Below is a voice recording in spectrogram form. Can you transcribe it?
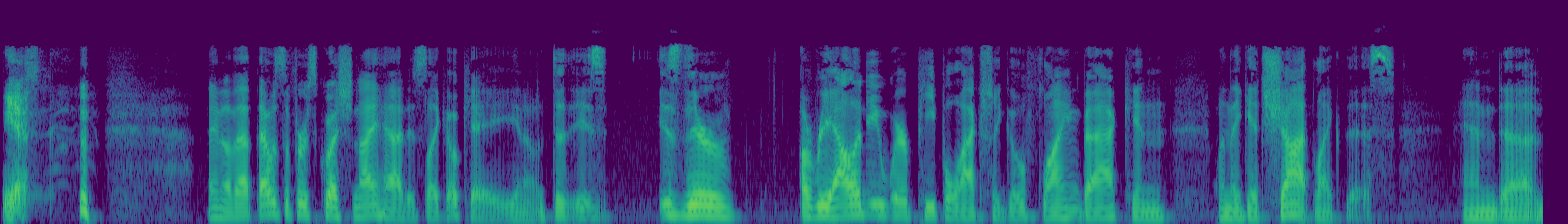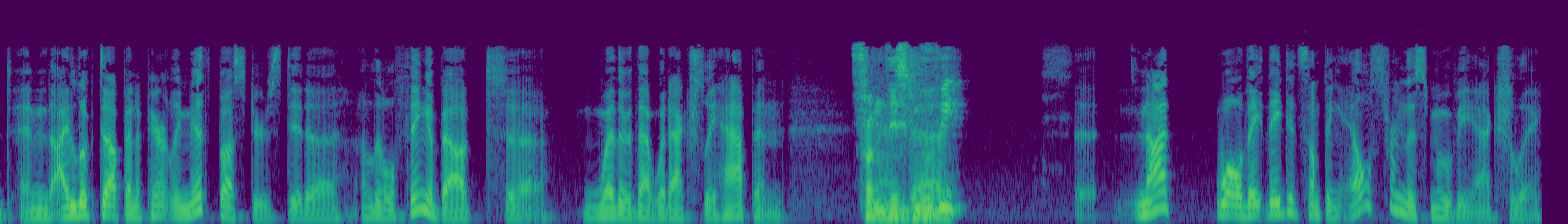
yes, I know that that was the first question I had. Is like, okay, you know, is is there a reality where people actually go flying back and when they get shot like this? And uh, and I looked up, and apparently MythBusters did a, a little thing about uh, whether that would actually happen. From And, this uh, movie? Not well, they they did something else from this movie actually,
